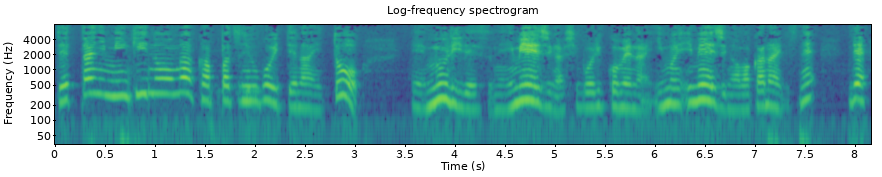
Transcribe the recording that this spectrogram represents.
絶対に右脳が活発に動いてないと、えー、無理ですね。イメージが絞り込めない。イメージが湧かないですね。で、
